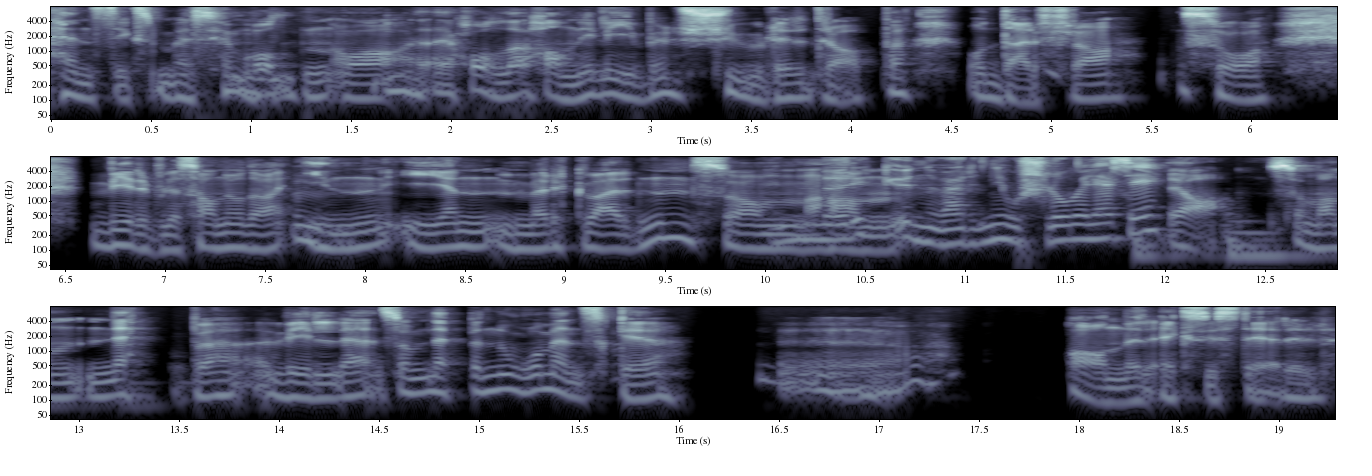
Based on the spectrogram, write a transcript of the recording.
hensiktsmessige måten å holde han i live, skjuler drapet, og derfra så virvles han jo da inn i en mørk verden som han Mørk underverden i Oslo, vil jeg si. ja, som han neppe ville Som neppe noe menneske øh, aner eksisterer.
